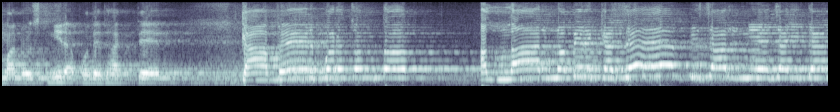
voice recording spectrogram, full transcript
মানুষ নিরাপদে থাকতেন। কাফের পর্যন্ত আল্লাহর নবীর কাছে বিচার নিয়ে যাইতেন।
